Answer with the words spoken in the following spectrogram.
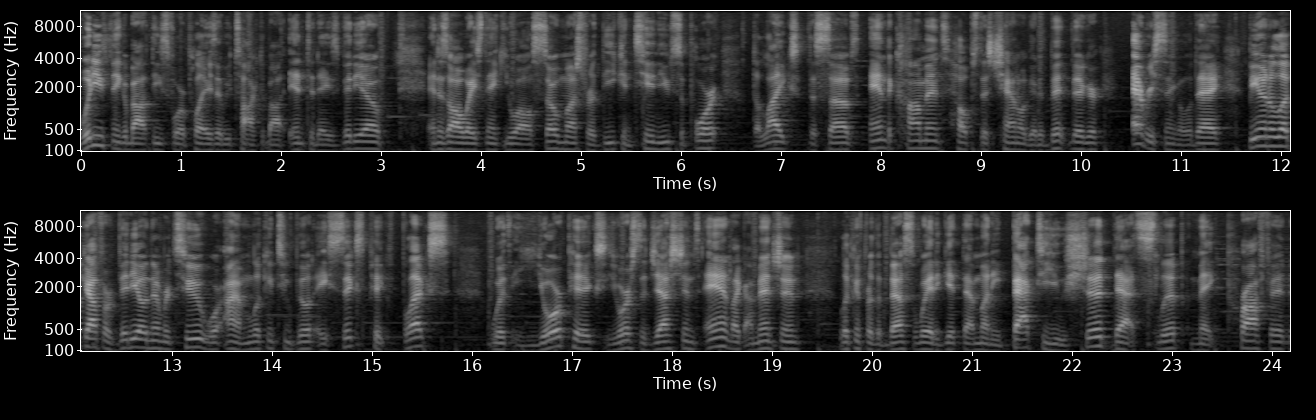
what do you think about these four plays that we talked about in today's video? And as always, thank you all so much for the continued support. The likes, the subs, and the comments helps this channel get a bit bigger every single day. Be on the lookout for video number two, where I am looking to build a six pick flex with your picks, your suggestions, and like I mentioned, looking for the best way to get that money back to you. Should that slip, make profit,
